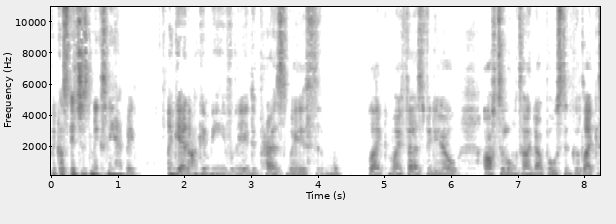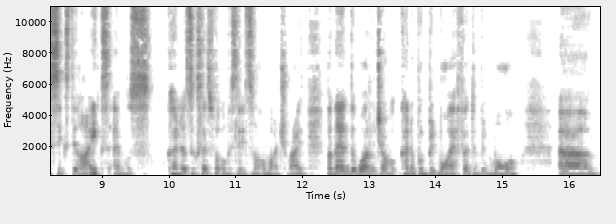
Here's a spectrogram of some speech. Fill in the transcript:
because it just makes me happy. Again i can be really depressed with like my first video after a long time that I posted good like 60 likes and was kind of successful. Obviously it's not much right? But then the one which I kind of put a bit more effort and a bit more um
